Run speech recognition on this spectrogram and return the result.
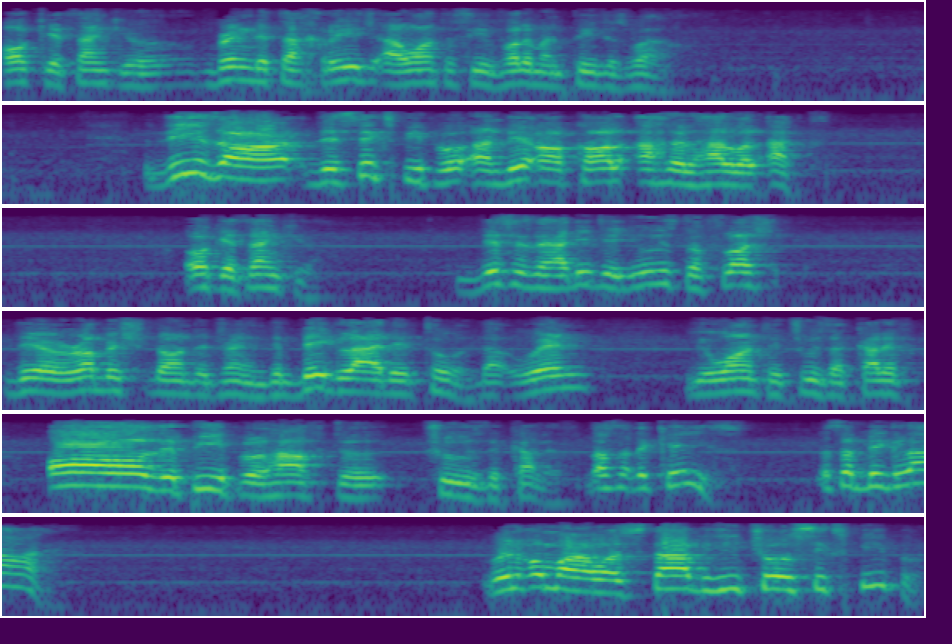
Okay, thank you. Bring the takhrij. I want to see volume and page as well. These are the six people and they are called Ahlul Hal wal Aqd. Okay, thank you. This is the hadith you use to flush their rubbish down the drain. The big lie they told that when you want to choose a caliph, all the people have to choose the caliph. That's not the case. That's a big lie. When Omar was stabbed, he chose six people.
